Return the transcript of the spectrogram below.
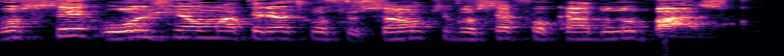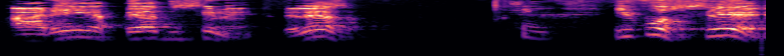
você hoje é um material de construção que você é focado no básico: areia, pedra e cimento, beleza? Sim. E você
